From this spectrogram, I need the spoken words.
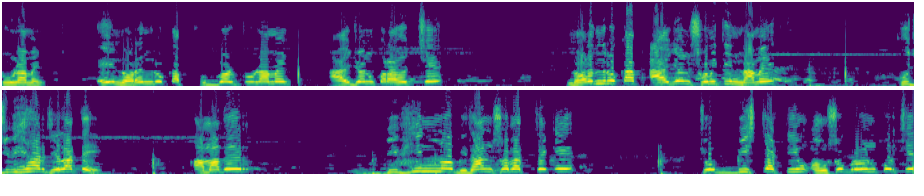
টুর্নামেন্ট। এই নরেন্দ্র কাপ ফুটবল টুর্নামেন্ট আয়োজন করা হচ্ছে। নরেন্দ্র কাপ আয়োজন সমিতির নামে কুচবিহার জেলাতে আমাদের বিভিন্ন বিধানসভার থেকে চব্বিশটা টিম অংশগ্রহণ করছে।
